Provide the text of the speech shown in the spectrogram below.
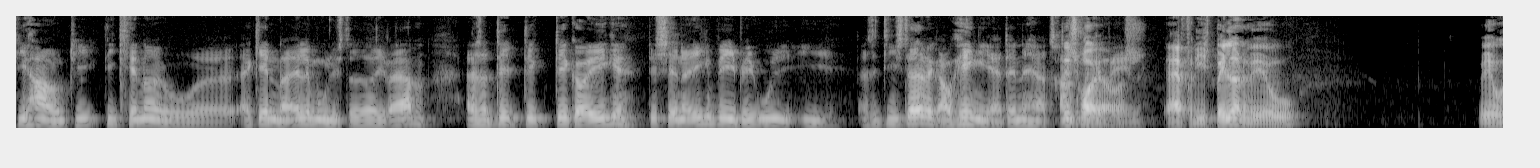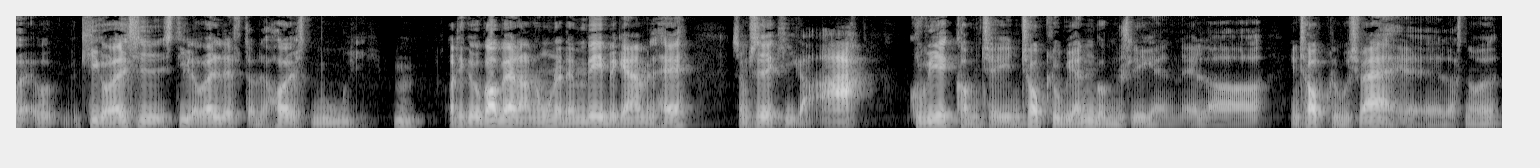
de, har jo, de, de kender jo øh, agenter alle mulige steder i verden, altså det, det, det gør ikke, det sender ikke VB ud i, altså de er stadigvæk afhængige af denne her Det tror jeg også. Ja, fordi spillerne vil jo, vil jo kigger jo altid, stiler jo alt efter det højst mulige. Mm. Og det kan jo godt være, at der er nogle af dem, VB gerne vil have, som sidder og kigger, ah, kunne vi ikke komme til en topklub i anden Bundesligaen, eller en topklub i Sverige, eller sådan noget.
